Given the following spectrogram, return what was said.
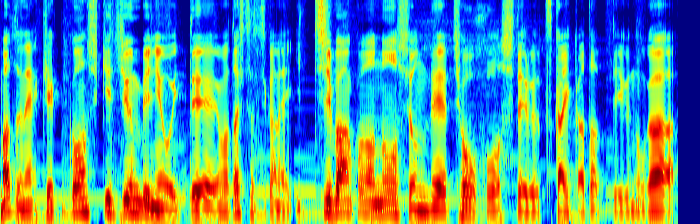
まずね、結婚式準備において、私たちがね、一番この Notion で重宝してる使い方っていうのが、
